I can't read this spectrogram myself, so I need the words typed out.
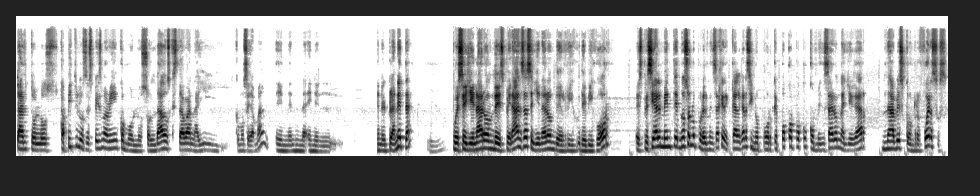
tanto los capítulos de Space Marine como los soldados que estaban ahí, ¿cómo se llama? En, el, en el, planeta, pues se llenaron de esperanza, se llenaron de, de vigor, especialmente no solo por el mensaje de Calgar, sino porque poco a poco comenzaron a llegar naves con refuerzos.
